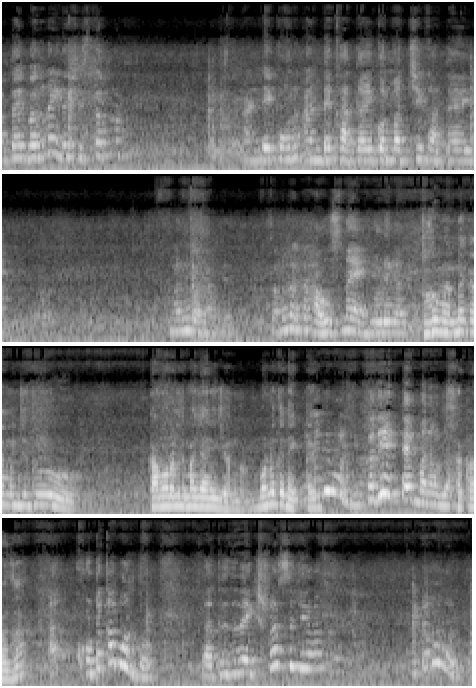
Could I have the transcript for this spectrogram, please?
आता हे बघ ना इथे शिजतात ना. अंडे कोण अंडे खातंय कोण मच्छी खातंय. म्हणून बनवते. समज आता हाऊस नाही एवढे काय तुझं म्हणणं काय? म्हणजे तू कामावर आलं तर माझ्या आणि जेवण बनवते ना एक टाइम कधी बोलली? कधी एक टाइम बनवलं? सकाळचं? खोटं का बोलतो? रात्रीचं तर एक्स्ट्रा असतं जेवण. खोटं का बोलतो?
